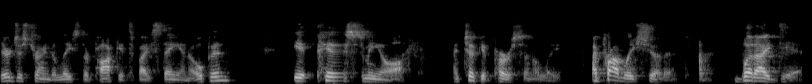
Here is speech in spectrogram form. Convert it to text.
they're just trying to lace their pockets by staying open. It pissed me off. I took it personally I probably shouldn't, but I did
